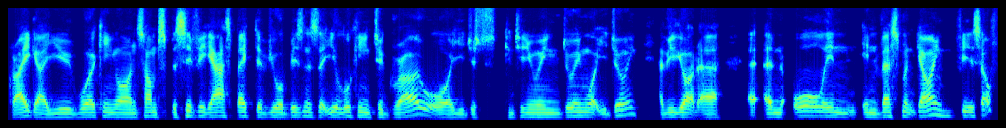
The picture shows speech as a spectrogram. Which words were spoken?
Craig? Are you working on some specific aspect of your business that you're looking to grow, or are you just continuing doing what you're doing? Have you got a, an all in investment going for yourself?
